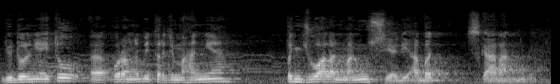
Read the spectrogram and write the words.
Judulnya itu uh, kurang lebih terjemahannya penjualan manusia di abad sekarang. Gitu.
